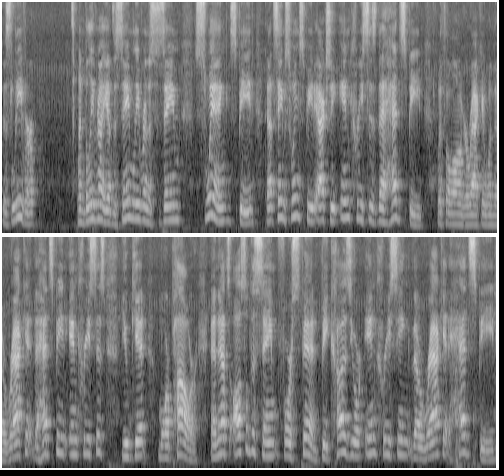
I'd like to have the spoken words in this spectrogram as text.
this lever, and believe it or not, you have the same lever and the same swing speed. That same swing speed actually increases the head speed with a longer racket. When the racket, the head speed increases, you get more power. And that's also the same for spin. Because you're increasing the racket head speed,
